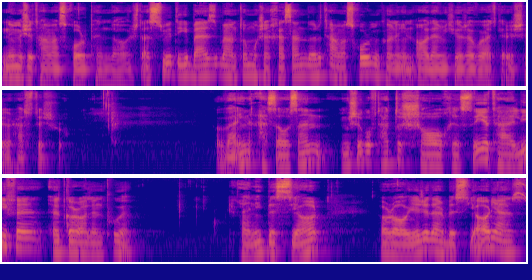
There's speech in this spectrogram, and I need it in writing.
نمیشه تمسخر پنداشت. از سوی دیگه بعضی بندها مشخصا داره تمسخر می‌کنه این آدمی که روایتگر شعر هستش رو. و این اساسا میشه گفت حتی شاخصه تعلیف ادگار آلن پوه. یعنی بسیار رایج در بسیاری از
